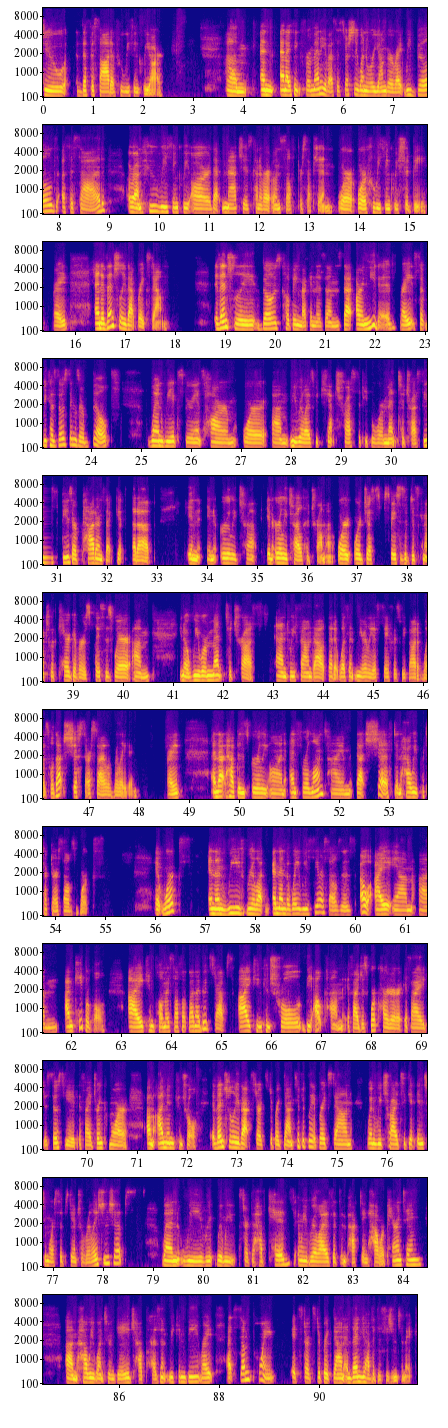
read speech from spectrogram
to the facade of who we think we are. Um, and and I think for many of us, especially when we're younger, right, we build a facade around who we think we are that matches kind of our own self-perception or or who we think we should be right? And eventually that breaks down. Eventually those coping mechanisms that are needed right? So because those things are built when we experience harm or um, we realize we can't trust the people we're meant to trust. These these are patterns that get set up in in early tra- in early childhood trauma or or just spaces of disconnection with caregivers places where um, you know we were meant to trust and we found out that it wasn't nearly as safe as we thought it was. Well that shifts our style of relating right? And that happens early on. And for a long time that shift and how we protect ourselves works. It works and then we realize and then the way we see ourselves is oh i am um, i'm capable I can pull myself up by my bootstraps. I can control the outcome if I just work harder, if I dissociate, if I drink more. Um, I'm in control. Eventually, that starts to break down. Typically, it breaks down when we try to get into more substantial relationships, when we re- when we start to have kids and we realize it's impacting how we're parenting, um, how we want to engage, how present we can be, right? At some point, it starts to break down, and then you have a decision to make.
